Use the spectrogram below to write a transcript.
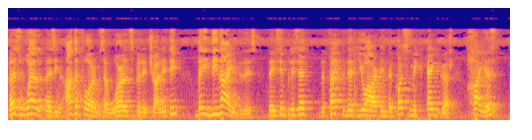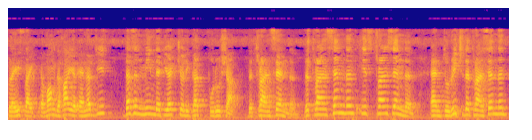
as well as in other forms of world spirituality, they denied this. They simply said the fact that you are in the cosmic egg highest place, like among the higher energies, doesn't mean that you actually got Purusha, the transcendent. The transcendent is transcendent. And to reach the transcendent,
